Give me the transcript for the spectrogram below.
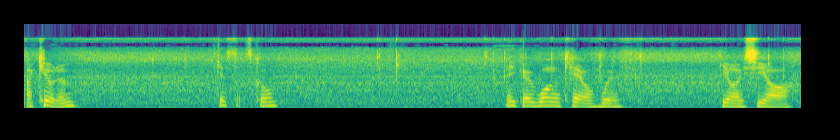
I killed him. Guess that's cool. There you go, one kill with the ICR.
